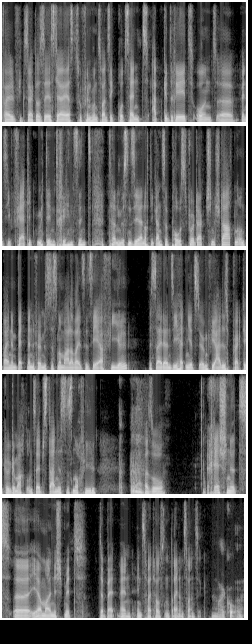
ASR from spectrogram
weil, wie gesagt, also er ist ja erst zu 25 Prozent abgedreht und äh, wenn sie fertig mit dem Drehen sind, dann müssen sie ja noch die ganze Post-Production starten und bei einem Batman-Film ist das normalerweise sehr viel. Es sei denn, sie hätten jetzt irgendwie alles practical gemacht und selbst dann ist es noch viel. Also rechnet äh, eher mal nicht mit der Batman in 2021. Mal gucken.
